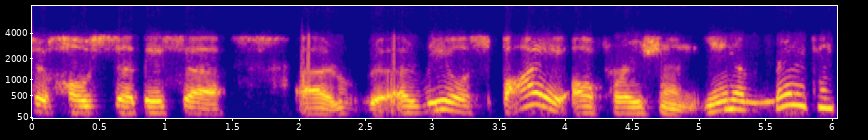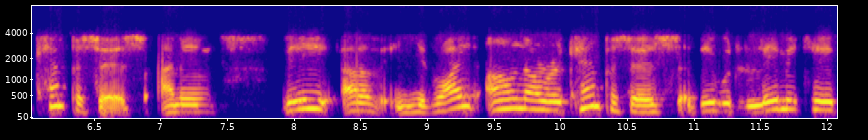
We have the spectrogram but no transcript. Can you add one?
to host uh, this uh, uh, real spy operation in American campuses. I mean, they right on our campuses, they would limit the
